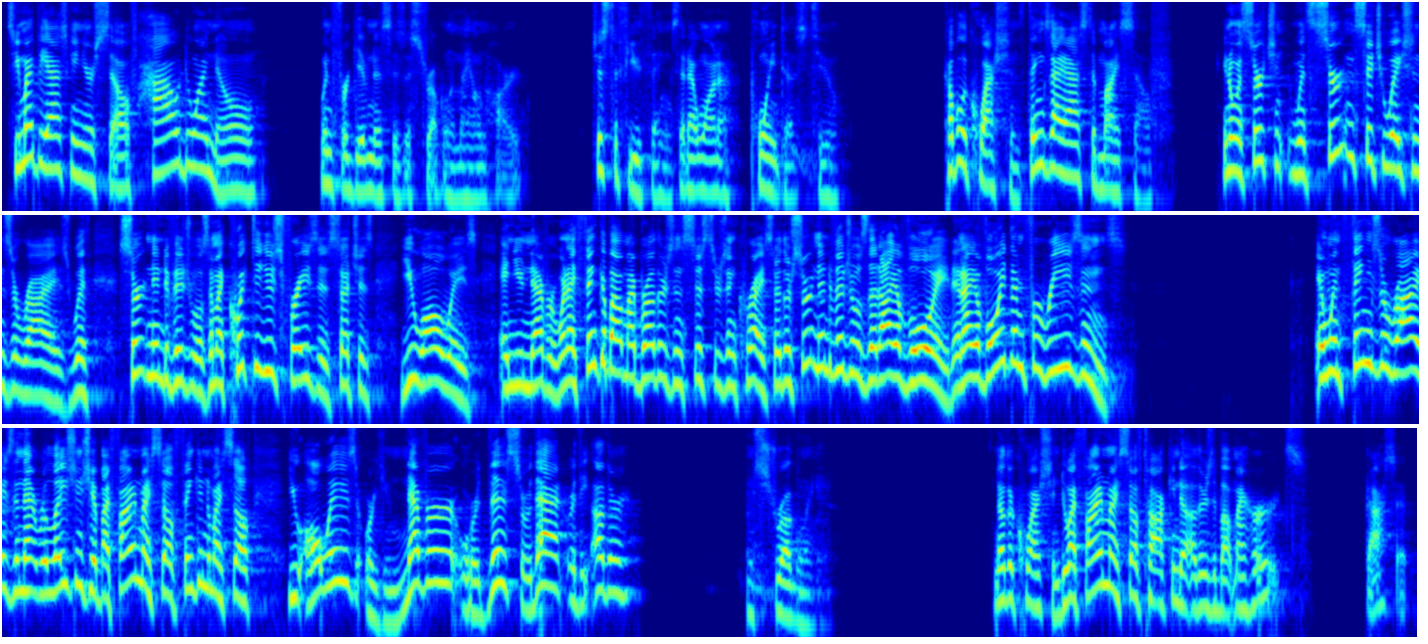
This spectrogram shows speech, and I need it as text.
So you might be asking yourself, how do I know when forgiveness is a struggle in my own heart? Just a few things that I want to point us to. A couple of questions, things I asked of myself. You know, when certain, when certain situations arise with certain individuals, am I quick to use phrases such as you always and you never? When I think about my brothers and sisters in Christ, are there certain individuals that I avoid? And I avoid them for reasons. And when things arise in that relationship, I find myself thinking to myself, you always or you never or this or that or the other. I'm struggling. Another question Do I find myself talking to others about my hurts? Gossip.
